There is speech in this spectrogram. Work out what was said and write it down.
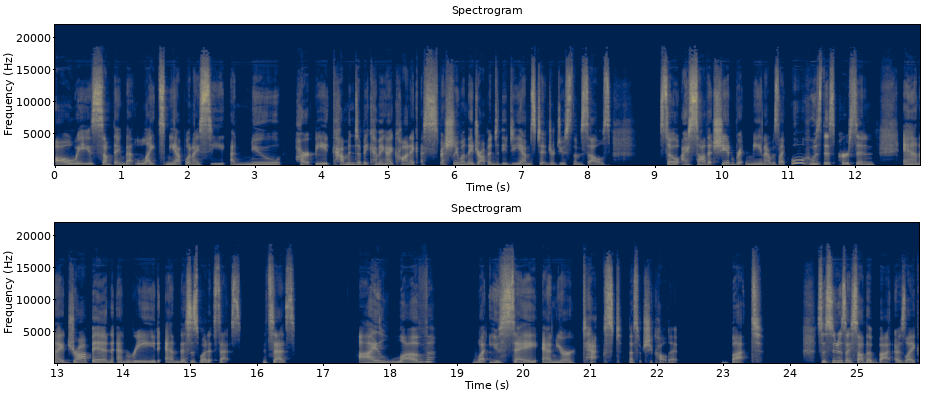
always something that lights me up when I see a new heartbeat come into becoming iconic, especially when they drop into the DMs to introduce themselves. So I saw that she had written me and I was like, oh, who's this person? And I drop in and read, and this is what it says it says, I love what you say and your text. That's what she called it. But so as soon as I saw the but, I was like,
